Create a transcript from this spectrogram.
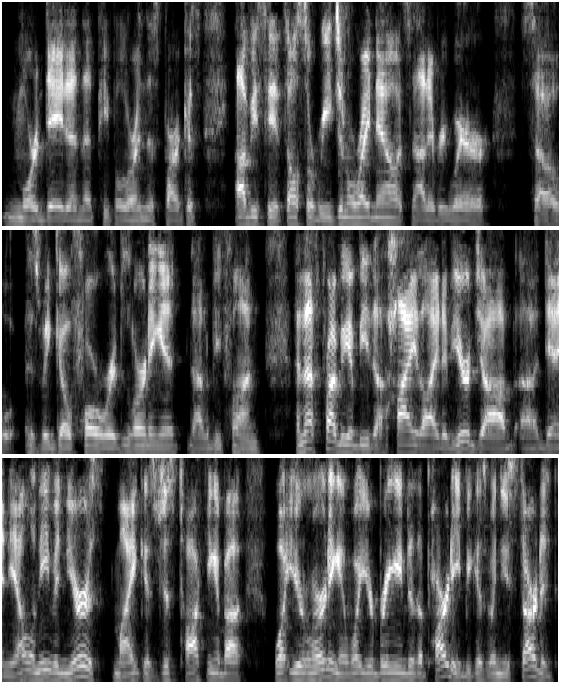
more data and that people are in this part because obviously it's also regional right now. It's not everywhere. So as we go forward learning it, that'll be fun. And that's probably going to be the highlight of your job, uh, Danielle, and even yours, Mike, is just talking about what you're learning and what you're bringing to the party. Because when you started,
